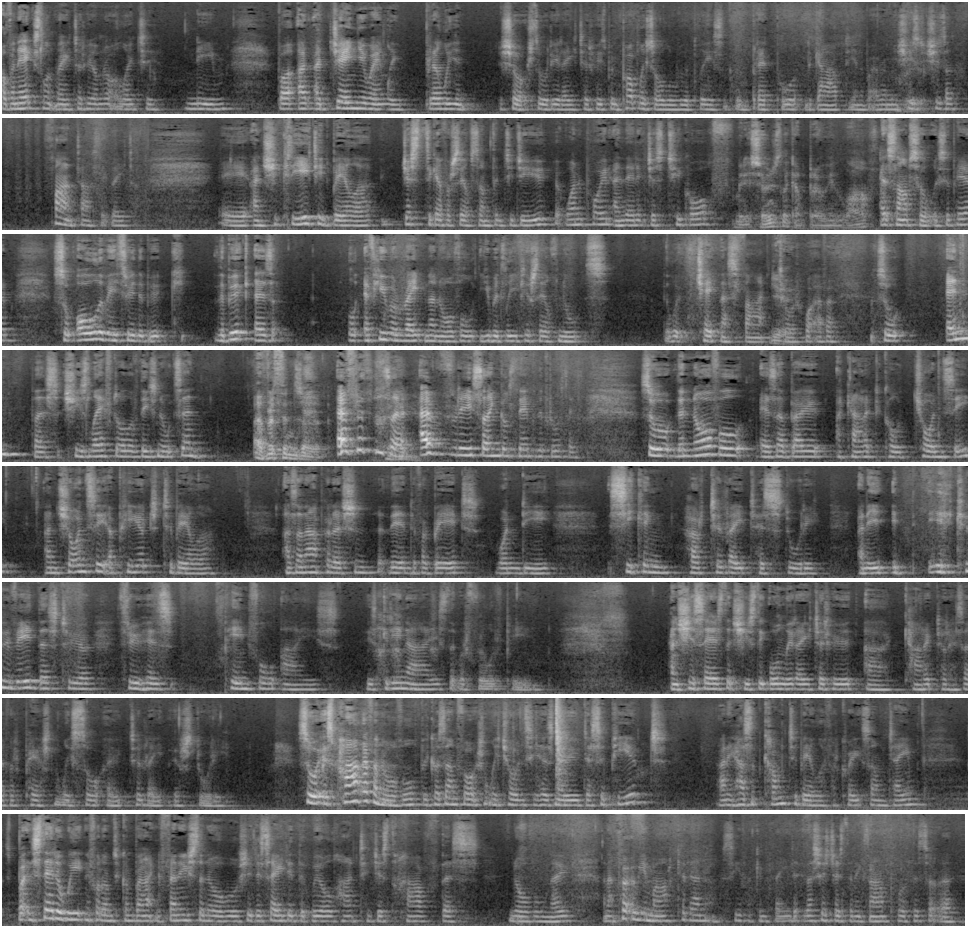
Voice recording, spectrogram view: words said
of an excellent writer who I'm not allowed to name, but a, a genuinely brilliant short story writer who's been published all over the place, including Bridport, The Guardian, and whatever. I mean, she's, she's a fantastic writer. Uh, and she created Bella just to give herself something to do at one point, and then it just took off. I mean, it sounds like a brilliant laugh. It's absolutely superb. So all the way through the book, the book is, if you were writing a novel, you would leave yourself notes. They would check this fact Yeah. or whatever. So in this, she's left all of these notes in. Everything's out. Everything's out. every single step of the process. So the novel is about a character called Chauncey, and Chauncey appeared to Bella as an apparition at the end of her bed one day, seeking her to write his story. And he, he, he conveyed this to her through his painful eyes, his green eyes that were full of pain. And she says that she's the only writer who a character has ever personally sought out to write their story. So it's part of a novel because unfortunately Chauncey has now disappeared and he hasn't come to Bella for quite some time. But instead of waiting for him to come back and finish the novel, she decided that we all had to just have this novel now. And I put a wee marker in I'll see if I can find it. This is just an example of the sort of.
